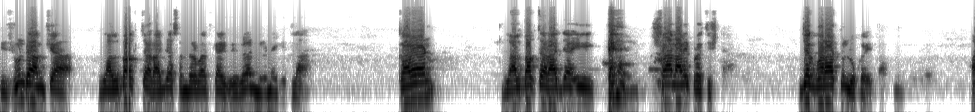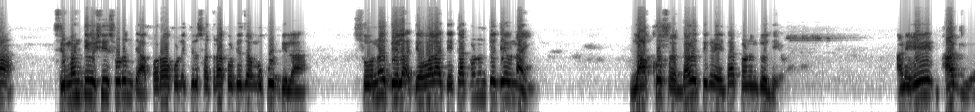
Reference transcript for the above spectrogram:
ही झुंड आमच्या लालबागच्या राजा संदर्भात काही वेगळा निर्णय घेतला. कारण लालबागचा राजा ही शान आणि प्रतिष्ठा. जगभरातून लोक येतात. हा श्रीमंतीविषयी सोडून द्या. परवा कोणीतरी सतरा कोटीचा मुकुट दिला. सोनं दिला देवाला देतात म्हणून तो देव नाही. लाखो श्रद्धाळू तिकडे येतात म्हणून तो देव आणि हे भाग्य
